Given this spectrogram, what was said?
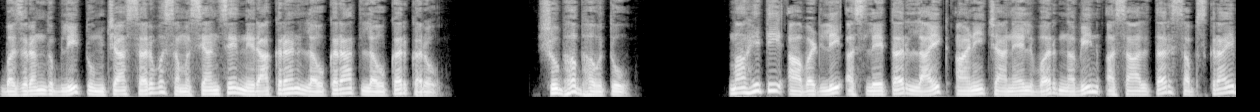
बजरंगबली तुमच्या सर्व समस्यांचे निराकरण लवकरात लवकर करो. शुभ भवतु. माहिती आवडली असले तर लाईक आणि चॅनेलवर नवीन असाल तर सबस्क्राईब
